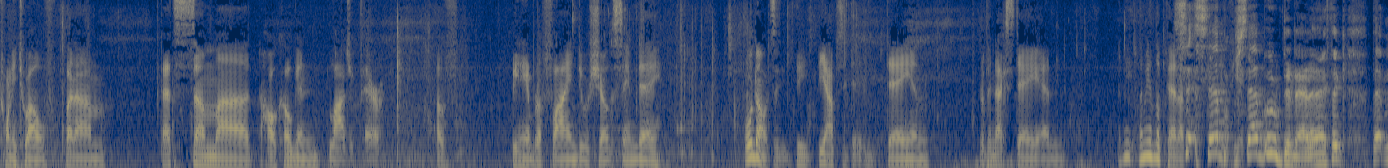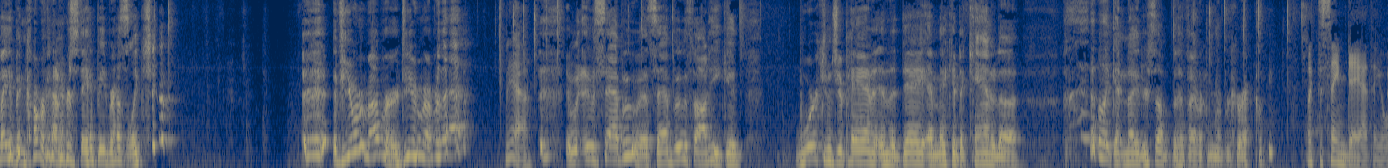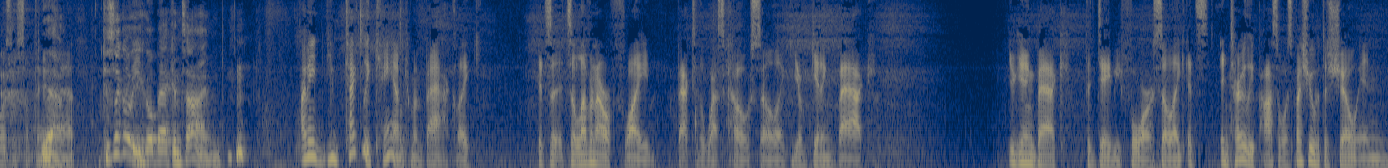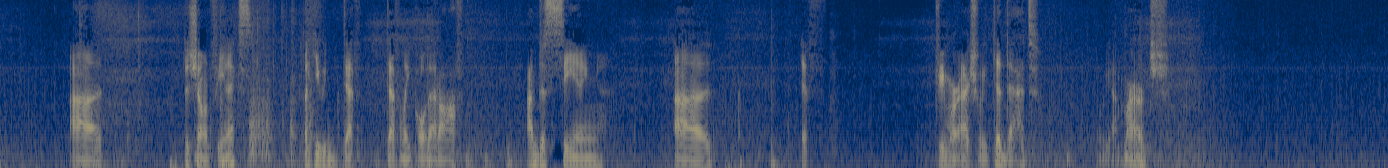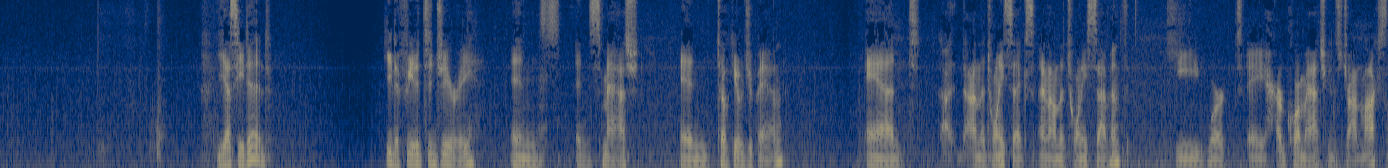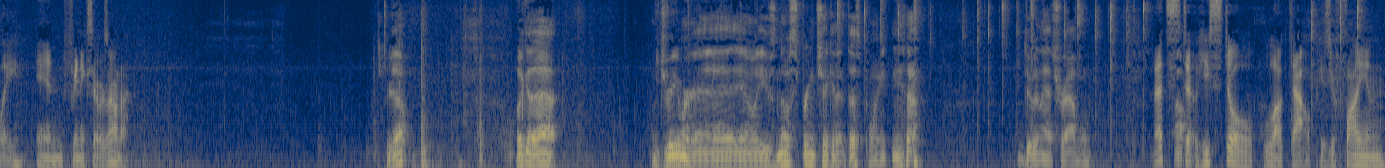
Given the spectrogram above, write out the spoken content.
2012, but um, that's some uh, Hulk Hogan logic there of being able to fly and do a show the same day. Well, no, it's the the opposite day, and or the next day, and let me let me look that up. Sa- Sab- Sabu did that, and I think that may have been covered on our Stampede Wrestling show. if you remember, do you remember that? yeah, It, it was Sabu. Sabu thought he could work in Japan in the day and make it to Canada like at night or something, if I remember correctly. like the same day, I think it was, or something like that. Because, like, oh, you go back in time. I mean, you technically can coming back. Like, it's a it's eleven hour flight back to the west coast. So like you're getting back, you're getting back the day before. So like it's entirely possible, especially with the show in, uh, the show in Phoenix. Like you can def- definitely pull that off. I'm just seeing, uh, if Dreamer actually did that. We got March. Yes, he did. He defeated Tajiri in in Smash in Tokyo, Japan, and uh, on the 26th and on the 27th, he worked a hardcore match against Jon Moxley in Phoenix, Arizona. Yep. Look at that. Dreamer, uh, you know, he's no spring chicken at this point, you know, doing that travel. That's still he's still lucked out because you're flying,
